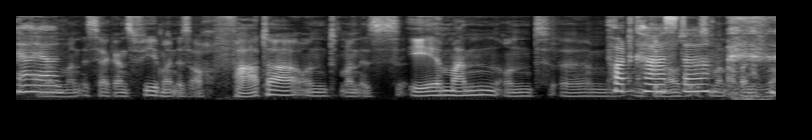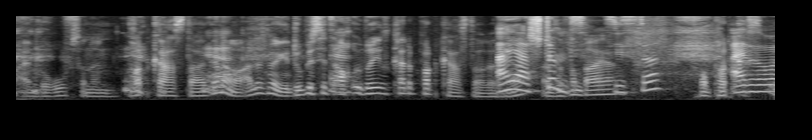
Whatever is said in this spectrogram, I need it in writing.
Ja, ja. Man ist ja ganz viel. Man ist auch Vater und man ist Ehemann und ähm, Podcaster. Und ist man aber nicht nur ein Beruf, sondern Podcaster. ja. Genau, alles mögliche. Du bist jetzt auch übrigens gerade Podcasterin. Ah ja, also stimmt. Also von daher, Siehst du? Also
